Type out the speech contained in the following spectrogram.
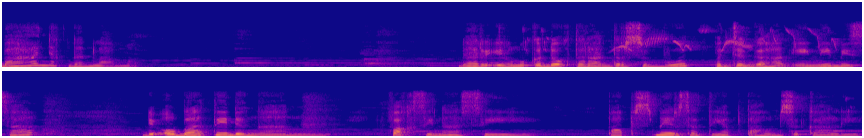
banyak dan lama. Dari ilmu kedokteran tersebut, pencegahan ini bisa diobati dengan vaksinasi, pap smear setiap tahun sekali,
